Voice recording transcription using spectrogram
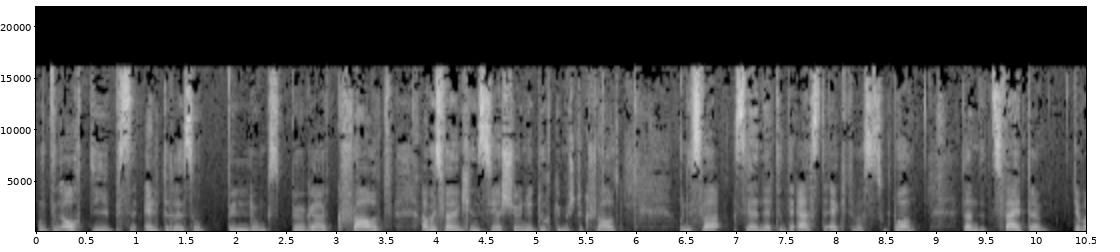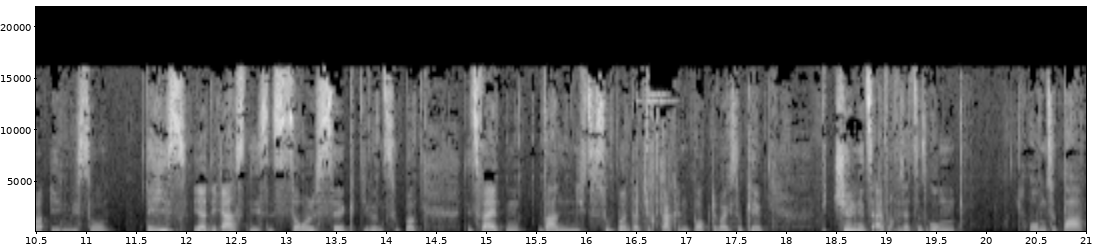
Und dann auch die bisschen ältere, so Bildungsbürger-Crowd. Aber es war eigentlich eine sehr schöne, durchgemischte Crowd. Und es war sehr nett. Und der erste Act war super. Dann der zweite, der war irgendwie so. Der hieß, ja, die ersten hießen Soul Sick, die waren super. Die zweiten waren nicht super und da hatte ich auch gar keinen Bock. Da war ich so, okay, wir chillen jetzt einfach, wir setzen uns oben, oben zur Bar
